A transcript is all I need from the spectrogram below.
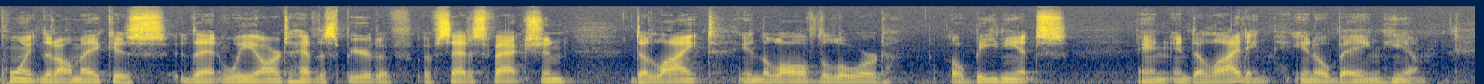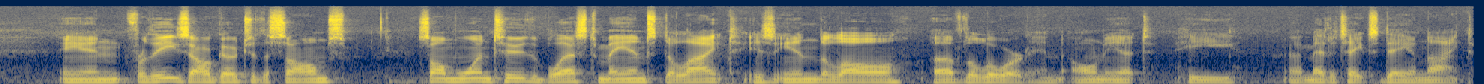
point that I'll make is that we are to have the spirit of, of satisfaction, delight in the law of the Lord, obedience and, and delighting in obeying Him. And for these, I'll go to the Psalms. Psalm 1 2 The blessed man's delight is in the law of the Lord, and on it he uh, meditates day and night.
